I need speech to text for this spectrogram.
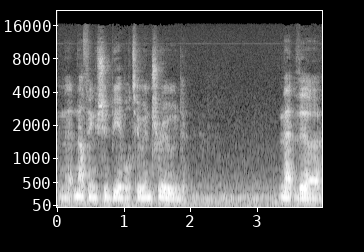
and that nothing should be able to intrude and that the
